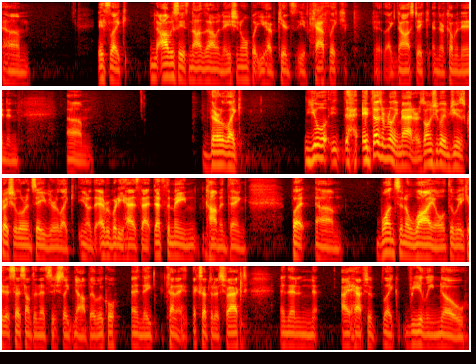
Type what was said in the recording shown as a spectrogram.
um, it's like obviously it's non-denominational, but you have kids, you have Catholic, uh, agnostic, and they're coming in and um, they're like you'll it doesn't really matter. As long as you believe Jesus Christ your Lord and Savior like you know everybody has that. That's the main common thing. But um once in a while the way that says something that's just like not biblical and they kind of accept it as fact. And then I have to like really know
